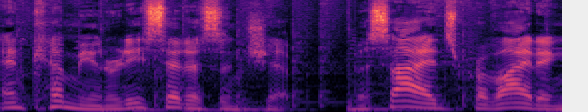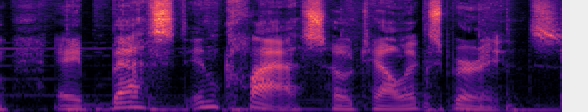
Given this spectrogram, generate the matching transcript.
and community citizenship, besides providing a best in class hotel experience.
